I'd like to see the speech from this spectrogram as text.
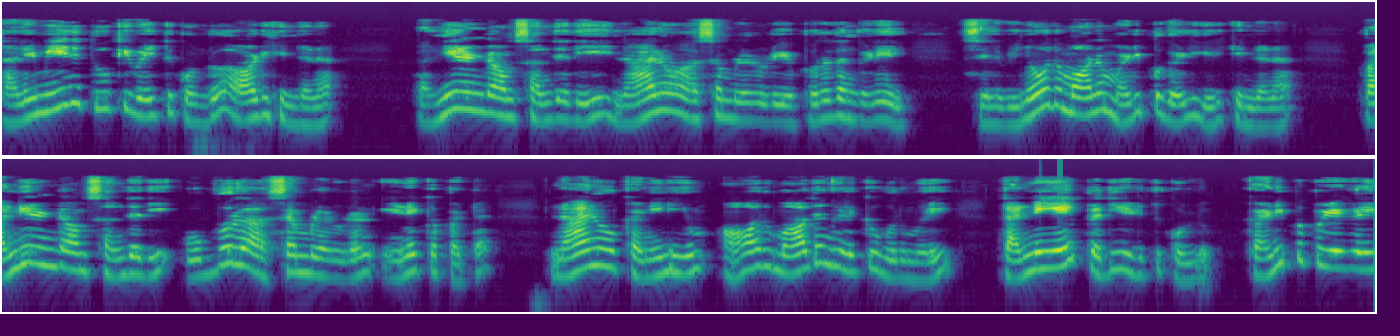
தலைமீது தூக்கி வைத்துக் கொண்டு ஆடுகின்றன. பன்னிரெண்டாம் சந்ததி நானோ அசம்பிளருடைய புரதங்களில் சில வினோதமான மடிப்புகள் இருக்கின்றன. பன்னிரெண்டாம் சந்ததி ஒவ்வொரு அசம்பிளருடன் இணைக்கப்பட்ட நானோ கணினியும் ஆறு மாதங்களுக்கு ஒரு முறை தன்னையே பிரதி எடுத்துக் கொள்ளும். கணிப்பு பிழைகளை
